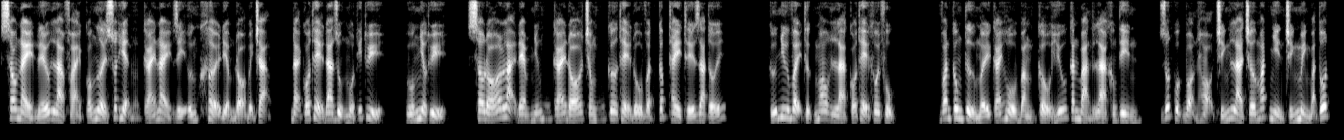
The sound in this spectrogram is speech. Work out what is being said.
Sau này nếu là phải có người xuất hiện cái này dị ứng khởi điểm đỏ bệnh trạng, đại có thể đa dụng một ít thủy, uống nhiều thủy, sau đó lại đem những cái đó trong cơ thể đồ vật cấp thay thế ra tới. Cứ như vậy thực mau là có thể khôi phục. Văn công tử mấy cái hồ bằng cẩu hữu căn bản là không tin, rốt cuộc bọn họ chính là trơ mắt nhìn chính mình bạn tốt,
